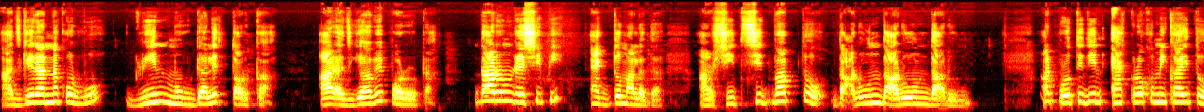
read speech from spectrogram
আজকে রান্না করব গ্রিন মুগ ডালের তরকা। আর আজকে হবে পরোটা। দারুণ রেসিপি একদম আলাদা। আর শীত শীত ভাব তো, দারুণ দারুণ দারুণ। আর প্রতিদিন একরকমই খাই তো,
